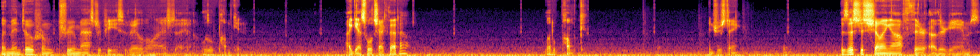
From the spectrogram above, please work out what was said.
Memento from True Masterpiece available on Edge Little pumpkin. I guess we'll check that out. Little pump. Interesting. Is this just showing off their other games?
